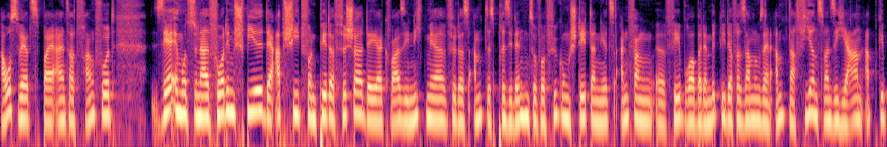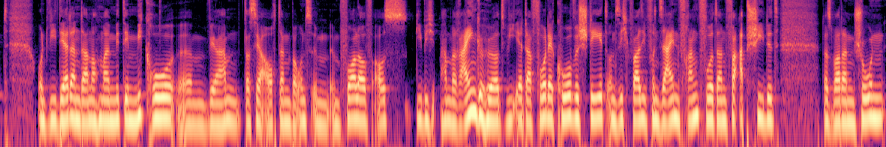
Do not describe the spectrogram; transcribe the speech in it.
auswärts bei Eintracht Frankfurt. Sehr emotional vor dem Spiel. Der Abschied von Peter Fischer, der ja quasi nicht mehr für das Amt des Präsidenten zur Verfügung steht, dann jetzt Anfang äh, Februar bei der Mitgliederversammlung sein Amt nach 24 Jahren abgibt und wie der dann da nochmal mit dem Mikro, ähm, wir haben das ja auch dann bei uns im, im Vorlauf ausgiebig, haben wir reingehört, wie er da vor der Kurve steht und sich quasi von seinen Frankfurtern verabschiedet. Das war dann schon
